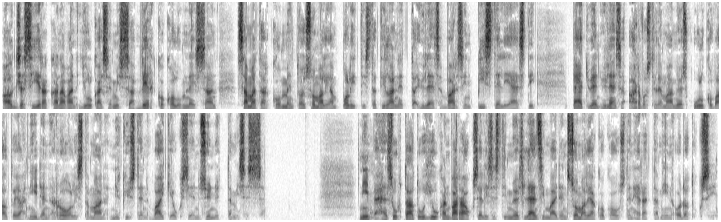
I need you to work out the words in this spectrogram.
Al Jazeera-kanavan julkaisemissa verkkokolumneissaan Samatar kommentoi Somalian poliittista tilannetta yleensä varsin pisteliäästi, päätyen yleensä arvostelemaan myös ulkovaltoja niiden roolista maan nykyisten vaikeuksien synnyttämisessä. Niinpä hän suhtautuu hiukan varauksellisesti myös länsimaiden somaliakokousten herättämiin odotuksiin.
